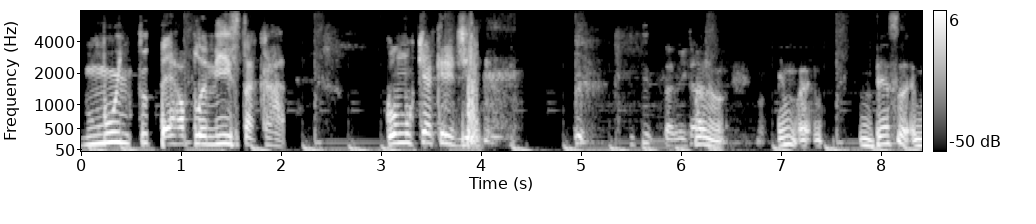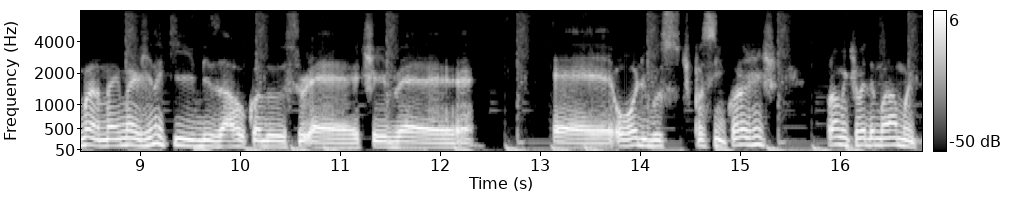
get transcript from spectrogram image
muito terraplanista, cara. Como que acredita? tá ligado? Mano, pensa, mano, mas imagina que bizarro quando é, tiver é, ônibus, tipo assim, quando a gente. Provavelmente vai demorar muito.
